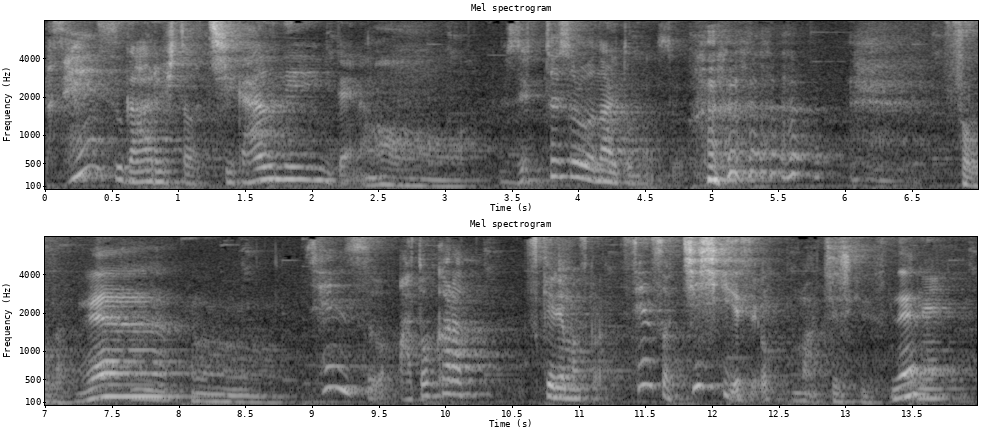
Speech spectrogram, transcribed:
ぱセンスがある人は違うねみたいな。あ絶対それはないと思うんですよ。あ そうだね。うん、センスは後からつけれますから。センスは知識ですよ。まあ知識ですね。ね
